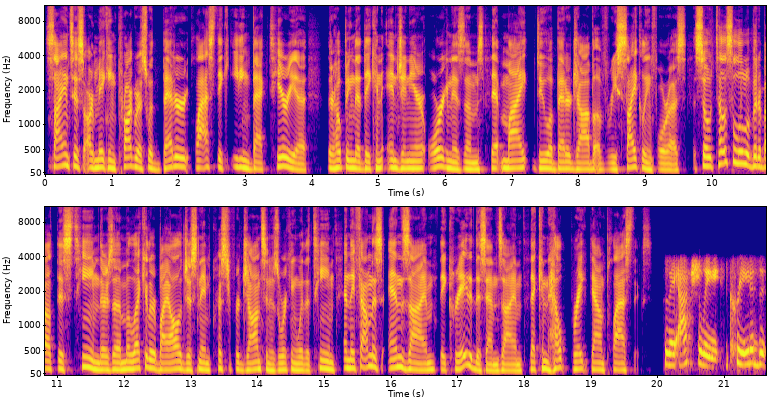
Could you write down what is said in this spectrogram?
Scientists are making progress with better plastic eating bacteria. They're hoping that they can engineer organisms that might do a better job of recycling for us. So, tell us a little bit about this team. There's a molecular biologist named Christopher Johnson who's working with a team, and they found this enzyme, they created this enzyme that can help break down plastics. So they actually created this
